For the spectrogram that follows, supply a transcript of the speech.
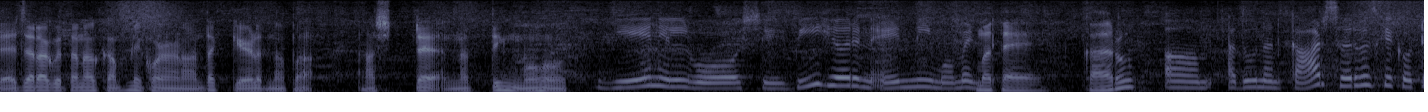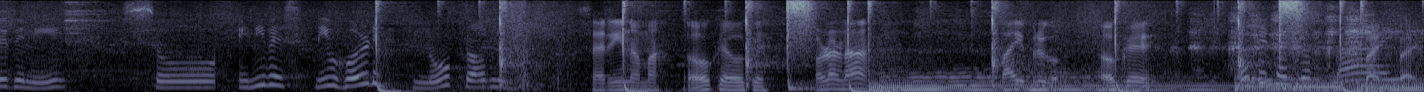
ಬೇಜಾರಾಗುತ್ತೆ ನಾವು ಕಂಪ್ನಿ ಕೊಡೋಣ ಅಂತ ಕೇಳಿದ್ನಪ್ಪ. ಅಷ್ಟೇ ನಥಿಂಗ್ ಮೋರ್ ಏನಿಲ್ವೋ she'll be here in any moment ಮತ್ತೆ ಕಾರು? ಅದು ನಾನು ಕಾರ್ ಸರ್ವಿಸ್ಗೆ ಕೊಟ್ಟಿದ್ದೀನಿ. ಸೊ ಎನಿವೇಸ್ ನೀವು ಹೊರಡಿ. ನೋ ಪ್ರಾಬ್ಲಮ್ ಸರಿನಮ್ಮ ಓಕೆ ಓಕೆ ಹೊಡೋಣ. ಬಾಯ್ ಇಬ್ರಿಗೂ. Okay okay bye bye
